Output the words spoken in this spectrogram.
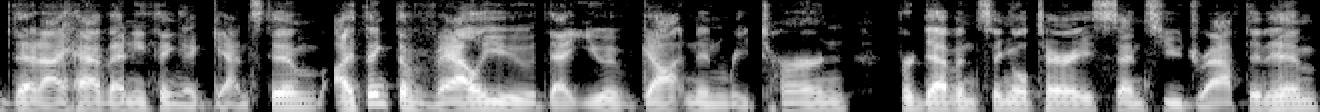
that i have anything against him. I think the value that you have gotten in return for devin singletary since you drafted him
